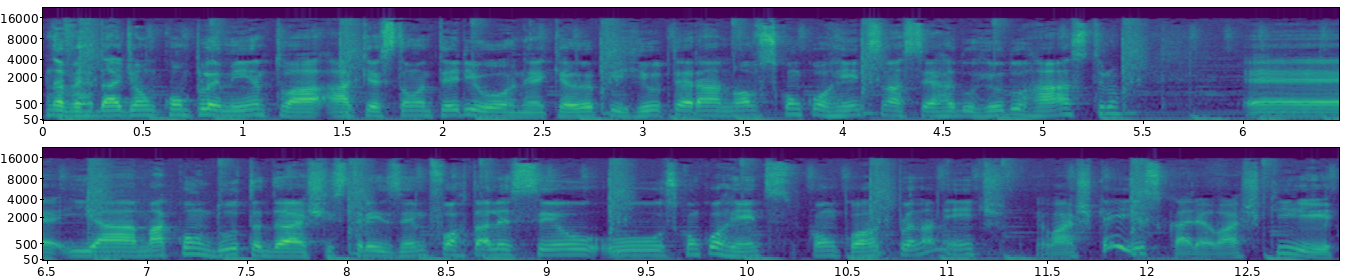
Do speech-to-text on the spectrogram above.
Na verdade, é um complemento à, à, questão anterior, né, que a Uphill terá novos concorrentes na Serra do Rio do Rastro é, e a má conduta da X3M fortaleceu os concorrentes. Concordo plenamente. Eu acho que é isso, cara. Eu acho que.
